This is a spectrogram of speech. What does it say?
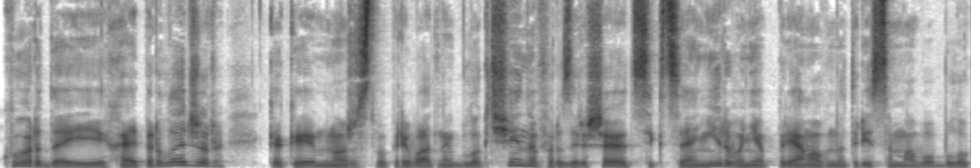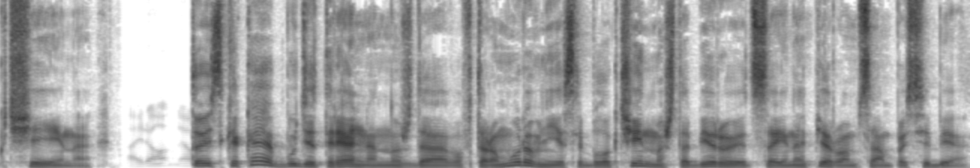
Corda и Hyperledger, как и множество приватных блокчейнов, разрешают секционирование прямо внутри самого блокчейна. То есть какая будет реально нужда во втором уровне, если блокчейн масштабируется и на первом сам по себе?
